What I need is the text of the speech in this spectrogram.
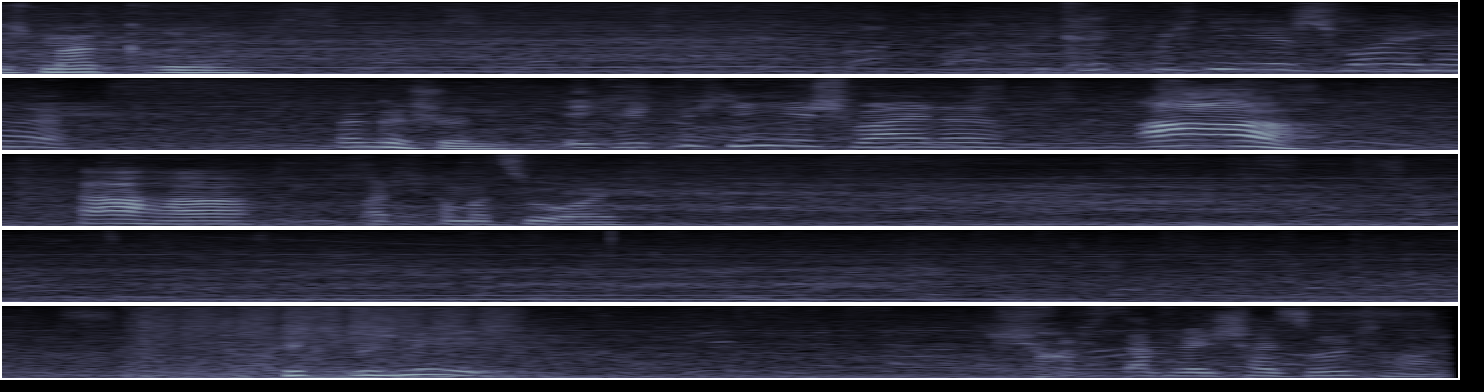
Ich mag grün. Ihr kriegt mich nie, ihr Schweine. Dankeschön. Ihr kriegt mich nie, ihr Schweine. Ah! Haha. Warte, ich komm mal zu euch. Kriegst mich nie. Ich schrotte jetzt einfach den scheiß Sultan.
